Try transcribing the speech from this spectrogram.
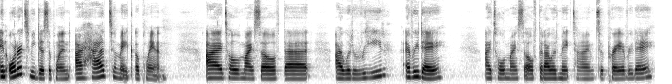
In order to be disciplined, I had to make a plan. I told myself that I would read every day. I told myself that I would make time to pray every day.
